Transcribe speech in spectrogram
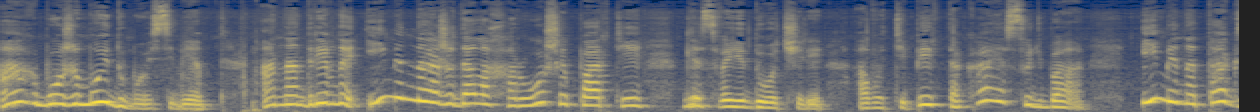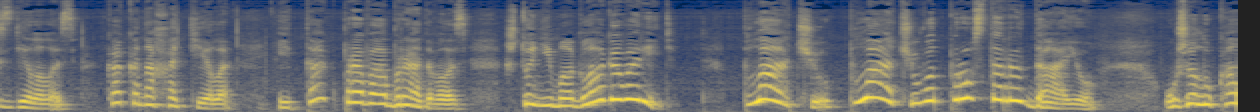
Ах, боже мой, думаю себе, Анна Андреевна именно ожидала хорошей партии для своей дочери, а вот теперь такая судьба. Именно так сделалось, как она хотела, и так право обрадовалась, что не могла говорить. Плачу, плачу, вот просто рыдаю. Уже Лука,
